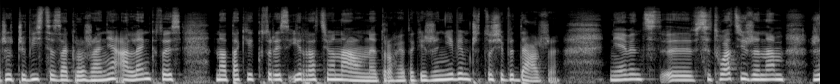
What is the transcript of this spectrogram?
rzeczywiste zagrożenie, a lęk to jest na takie, które jest irracjonalne trochę, takie, że nie wiem, czy to się wydarzy. Nie, więc y, w sytuacji, że nam, że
